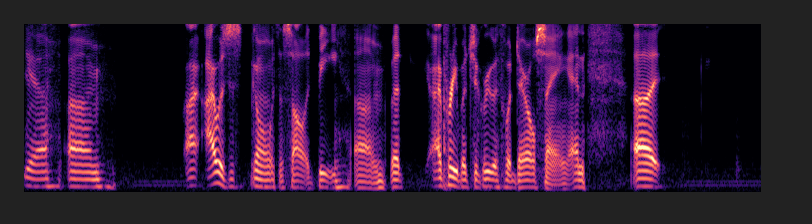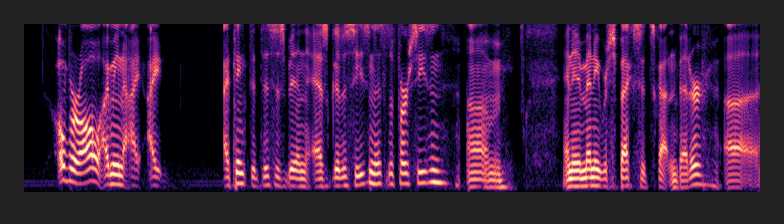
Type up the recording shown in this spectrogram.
Yeah. Um, I I was just going with a solid B. Um, but I pretty much agree with what Daryl's saying, and uh, overall, I mean, I I I think that this has been as good a season as the first season. Um, and in many respects, it's gotten better. Uh,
